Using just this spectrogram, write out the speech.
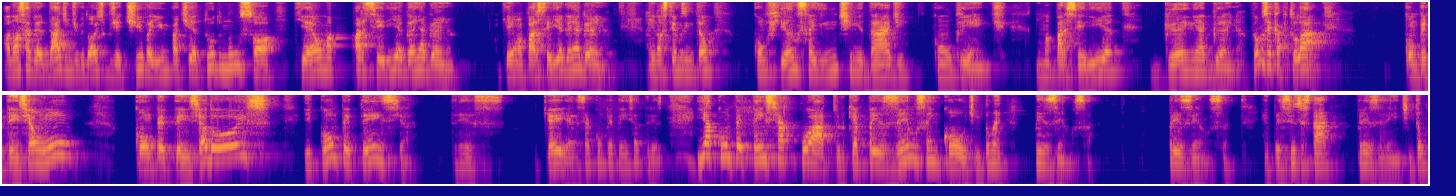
a nossa verdade individual e subjetiva e empatia é tudo num só, que é uma parceria ganha-ganha. Okay? Uma parceria ganha-ganha. Aí nós temos, então, confiança e intimidade com o cliente. Uma parceria ganha-ganha. Vamos recapitular? Competência 1, um, competência 2 e competência 3. Ok? Essa é a competência 3. E a competência 4, que é presença em coaching. Então, é presença. Presença. É preciso estar presente. Então,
